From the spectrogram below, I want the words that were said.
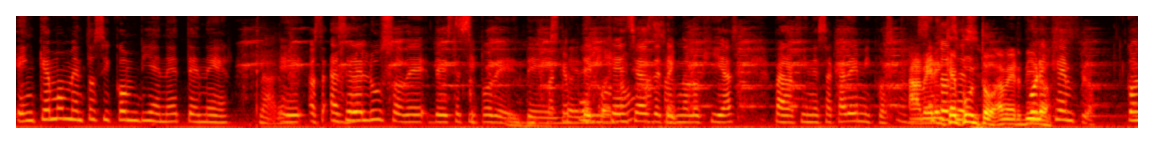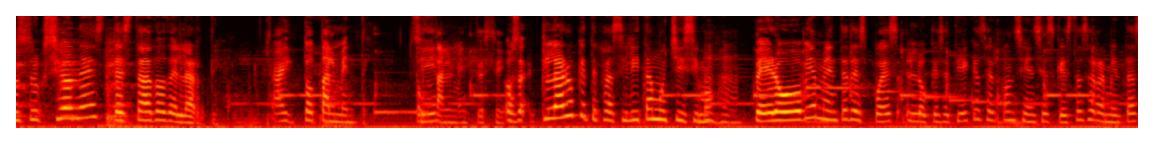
en qué momento sí conviene tener, Claro. eh, o sea, hacer el uso de, de este tipo de, de ¿Hasta qué de no? tecnologías para fines académicos. A ver, ¿en qué punto? A ver, dinos. Por ejemplo, construcciones de estado del arte. Ay, totalmente. ¿Sí? Totalmente, sí. O sea, claro que te facilita muchísimo, pero obviamente después lo que se tiene que hacer conciencia es que estas herramientas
